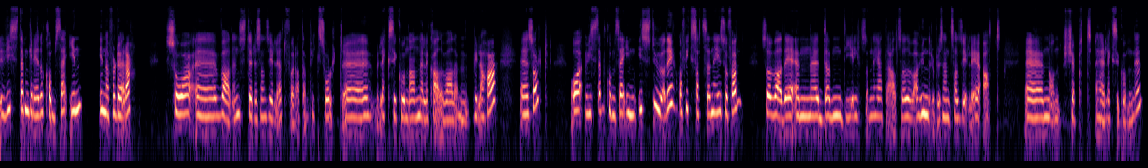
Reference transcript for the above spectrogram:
hvis de greide å komme seg inn innafor døra, så eh, var det en større sannsynlighet for at de fikk solgt eh, leksikonene, eller hva det var de ville ha, eh, solgt. Og hvis de kom seg inn i stua di og fikk satt seg ned i sofaen, så var det en eh, done deal, som det heter. Altså det var 100 sannsynlig at eh, noen kjøpte leksikonen din.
